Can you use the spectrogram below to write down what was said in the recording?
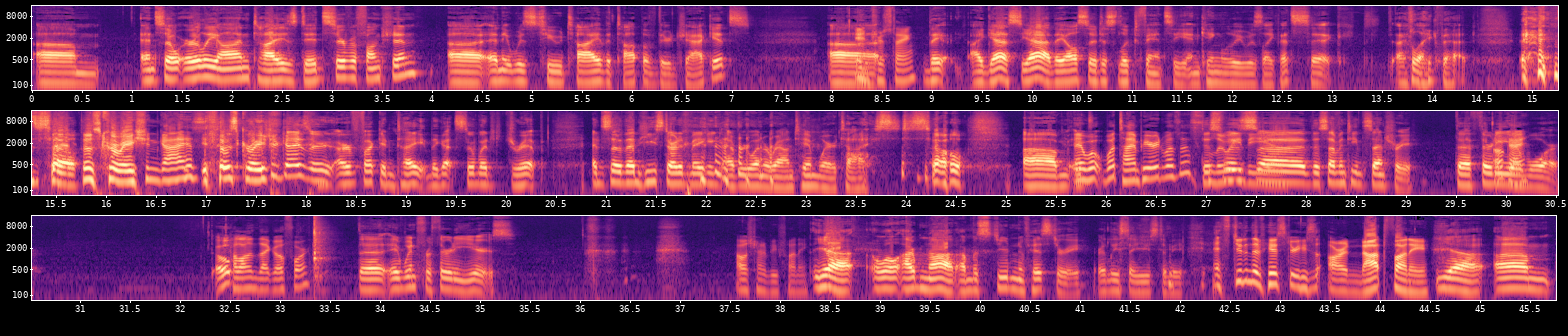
Um, and so early on, ties did serve a function, uh, and it was to tie the top of their jackets. Uh, Interesting. They, I guess, yeah. They also just looked fancy, and King Louis was like, "That's sick. I like that." and so Those Croatian guys. those Croatian guys are, are fucking tight. They got so much drip. And so then he started making everyone around him wear ties. So um, and what, what time period was this? this Louis was the, uh, uh, the 17th century, the 30 year Okay. war. how Oh, long did that go for? the it went for 30 years. I was trying to be funny. Yeah, well, I'm not. I'm a student of history, or at least I used to be. And student of histories are not funny. Yeah, um,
